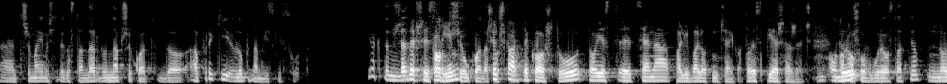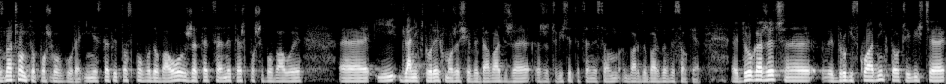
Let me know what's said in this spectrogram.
E, trzymajmy się tego standardu, na przykład do Afryki lub na Bliski Wschód. Jak ten Przede wszystkim się układa trzy kosztowo? czwarte kosztu to jest e, cena paliwa lotniczego. To jest pierwsza rzecz. Ono Dru- poszło w górę ostatnio? no, znacząco poszło w górę i niestety to spowodowało, że te ceny też poszybowały e, i dla niektórych może się wydawać, że rzeczywiście te ceny są bardzo, bardzo wysokie. E, Druga rzecz, e, drugi składnik to oczywiście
